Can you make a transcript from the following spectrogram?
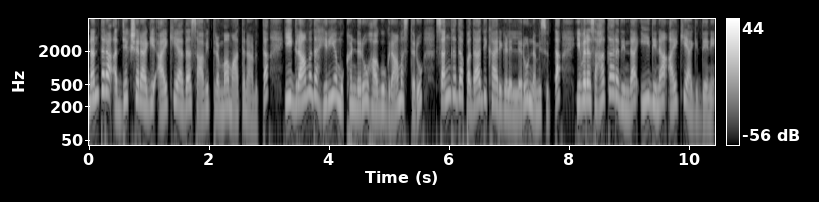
ನಂತರ ಅಧ್ಯಕ್ಷರಾಗಿ ಆಯ್ಕೆಯಾದ ಸಾವಿತ್ರಮ್ಮ ಮಾತನಾಡುತ್ತಾ, ಈ ಗ್ರಾಮದ ಹಿರಿಯ ಮುಖಂಡರು ಹಾಗೂ ಗ್ರಾಮಸ್ಥರು ಸಂಘದ ಪದಾಧಿಕಾರಿಗಳೆಲ್ಲರೂ ನಮಿಸುತ್ತಾ, ಇವರ ಸಹಕಾರದಿಂದ ಈ ದಿನ ಆಯ್ಕೆಯಾಗಿದ್ದೇನೆ.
